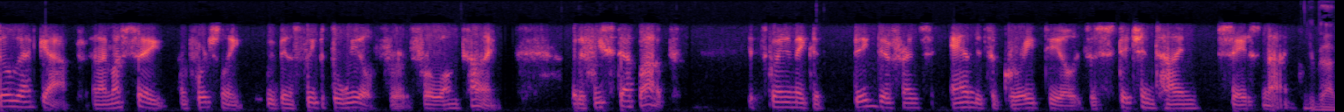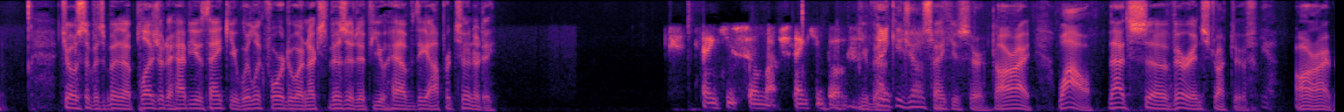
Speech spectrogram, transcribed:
fill that gap, and I must say, unfortunately, we've been asleep at the wheel for, for a long time, but if we step up, it's going to make a big difference, and it's a great deal. It's a stitch in time saves nine. You bet. Joseph, it's been a pleasure to have you. Thank you. We look forward to our next visit if you have the opportunity. Thank you so much. Thank you both. You bet. Thank you, Joseph. Thank you, sir. All right. Wow. That's uh, very instructive. Yeah. All right.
